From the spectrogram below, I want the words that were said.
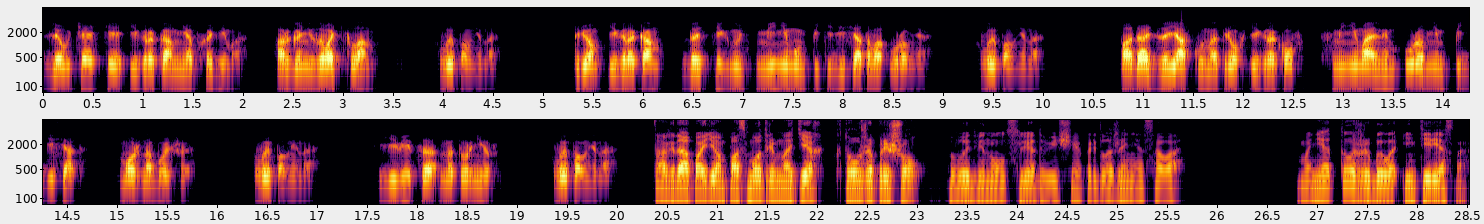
Для участия игрокам необходимо организовать клан. Выполнено. Трем игрокам достигнуть минимум 50 уровня. Выполнено. Подать заявку на трех игроков с минимальным уровнем 50. Можно больше. Выполнено. Явиться на турнир. Выполнено. Тогда пойдем посмотрим на тех, кто уже пришел. Выдвинул следующее предложение сова. Мне тоже было интересно,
